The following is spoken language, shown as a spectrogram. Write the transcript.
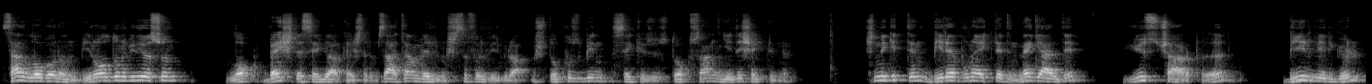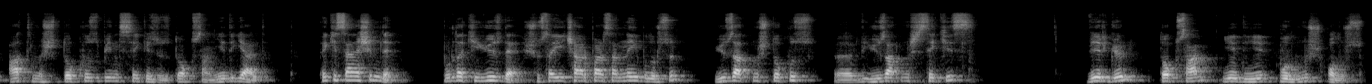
Sen log 10'un 1 olduğunu biliyorsun. Log 5 de sevgili arkadaşlarım zaten verilmiş 0,69897 şeklinde. Şimdi gittin 1'e bunu ekledin. Ne geldi? 100 çarpı 1,69897 geldi. Peki sen şimdi buradaki yüzde şu sayıyı çarparsan neyi bulursun? 169 168 e, virgül 97'yi bulmuş olursun.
